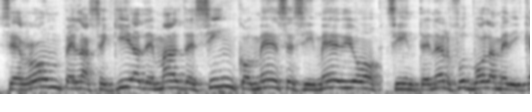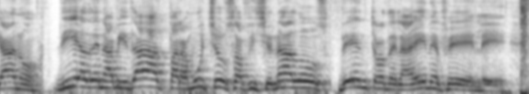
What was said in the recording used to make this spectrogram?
se rompe la sequía de más de cinco meses y medio sin tener fútbol americano. Día de Navidad para muchos aficionados dentro de la NFL.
